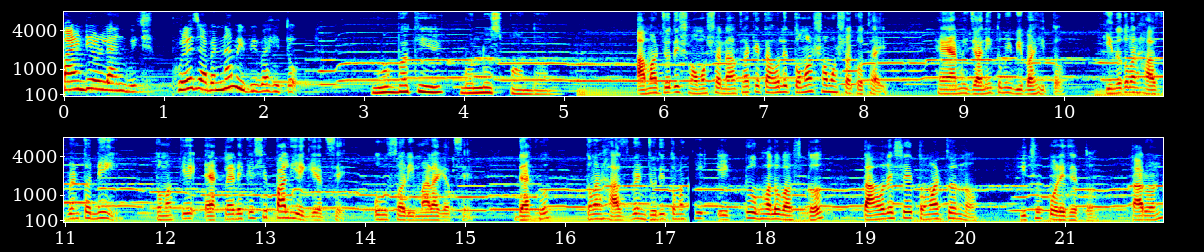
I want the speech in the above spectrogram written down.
মাইন্ড ইউর ল্যাঙ্গুয়েজ ভুলে যাবেন না আমি বিবাহিত। মুখ বাঁকিয়ে বলল স্পন্দন। আমার যদি সমস্যা না থাকে তাহলে তোমার সমস্যা কোথায়? হ্যাঁ আমি জানি তুমি বিবাহিত কিন্তু তোমার হাজবেন্ড তো নেই। তোমাকে একলা রেখে সে পালিয়ে গিয়েছে। ও সরি মারা গেছে। দেখো তোমার হাজবেন্ড যদি তোমাকে একটু ভালোবাসতো তাহলে সে তোমার জন্য কিছু করে যেত। কারণ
